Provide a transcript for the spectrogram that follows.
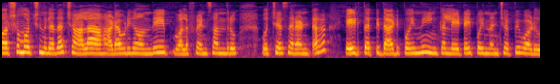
వర్షం వచ్చింది కదా చాలా హడావుడిగా ఉంది. వాళ్ళ ఫ్రెండ్స్ అందరూ వచ్చేసారంట. ఎయిట్ థర్టీ దాటిపోయింది. ఇంకా లేట్ అయిపోయిందని చెప్పి వాడు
